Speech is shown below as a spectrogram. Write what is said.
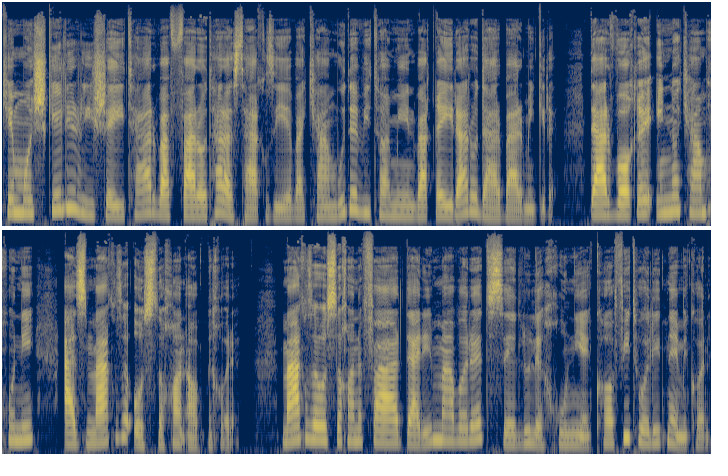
که مشکلی ریشه‌ای تر و فراتر از تغذیه و کمبود ویتامین و غیره رو در بر می‌گیره. در واقع این نوع کمخونی از مغز استخوان آب می‌خوره. مغز استخوان فرد در این موارد سلول خونی کافی تولید نمی‌کنه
